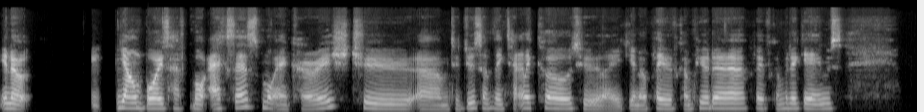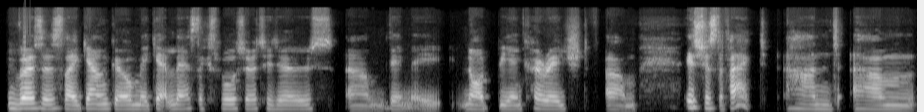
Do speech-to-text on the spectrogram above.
you know young boys have more access more encouraged to um, to do something technical to like you know play with computer play with computer games versus like young girl may get less exposure to those um, they may not be encouraged um, it's just a fact. And um,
